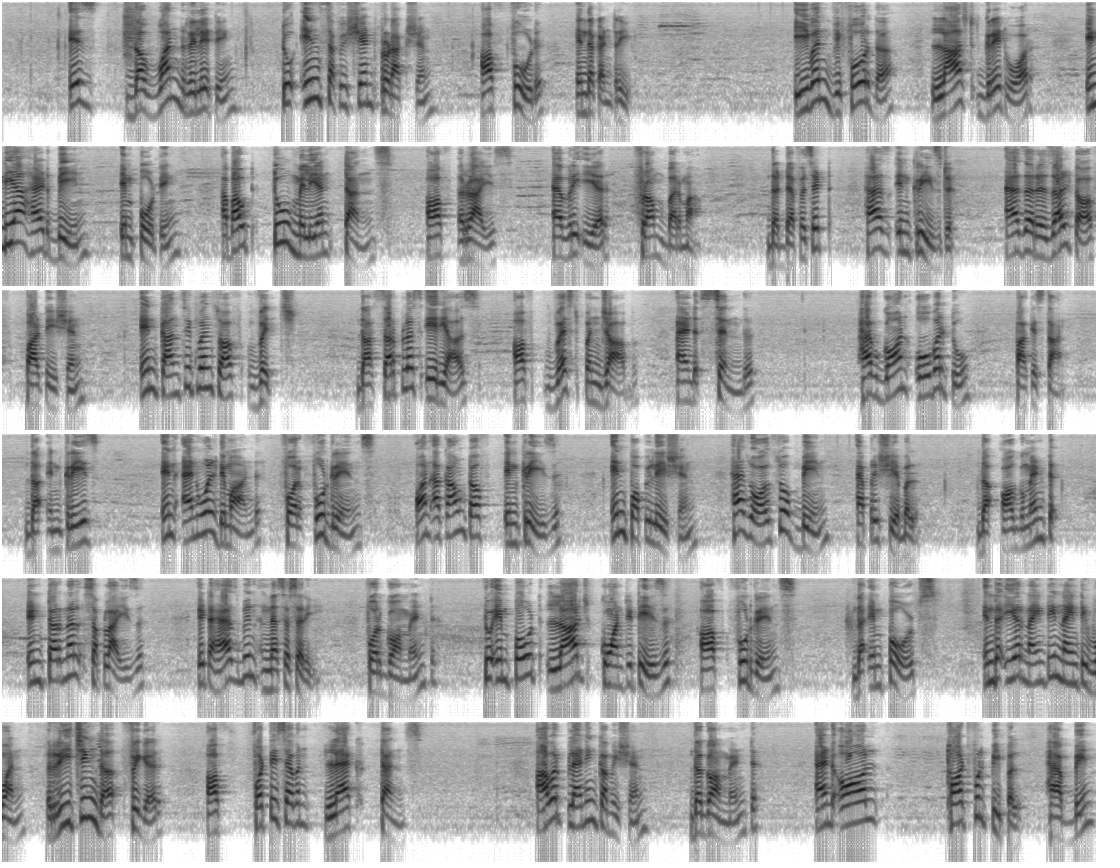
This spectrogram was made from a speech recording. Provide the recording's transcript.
is the one relating to insufficient production of food in the country. Even before the last Great War, India had been importing about 2 million tons of rice every year from Burma. The deficit has increased as a result of partition, in consequence of which the surplus areas of West Punjab and Sindh have gone over to Pakistan. The increase in annual demand for food grains on account of increase in population has also been appreciable. The augment internal supplies it has been necessary for government to import large quantities of food grains. The imports in the year 1991 reaching the figure of 47 lakh tons. Our planning commission, the government and all thoughtful people have been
